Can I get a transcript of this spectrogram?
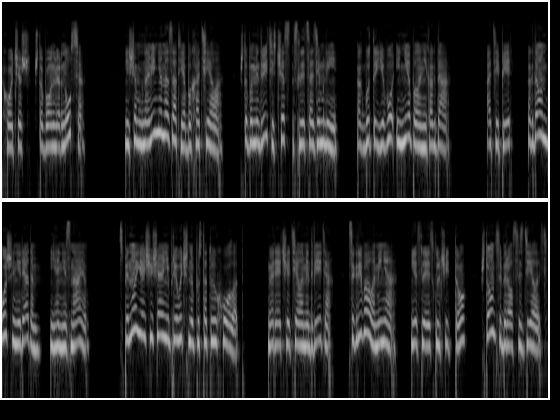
«Хочешь, чтобы он вернулся?» Еще мгновение назад я бы хотела, чтобы медведь исчез с лица земли, как будто его и не было никогда. А теперь, когда он больше не рядом, я не знаю. Спиной я ощущаю непривычную пустоту и холод. Горячее тело медведя согревало меня, если исключить то, что он собирался сделать.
